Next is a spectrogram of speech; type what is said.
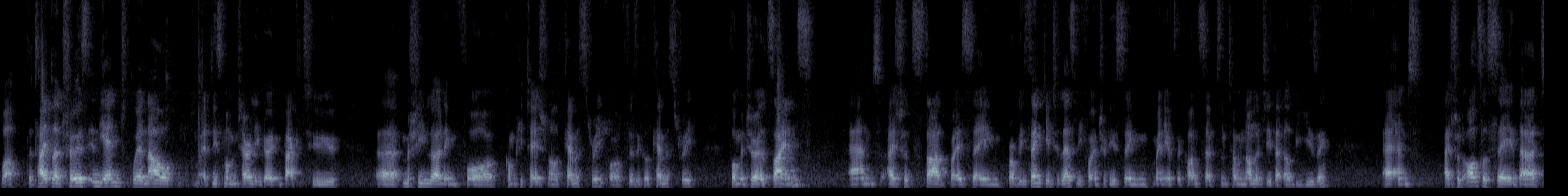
well, the title shows in the end, we're now, at least momentarily, going back to uh, machine learning for computational chemistry, for physical chemistry, for material science. And I should start by saying probably thank you to Leslie for introducing many of the concepts and terminology that I'll be using. And I should also say that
